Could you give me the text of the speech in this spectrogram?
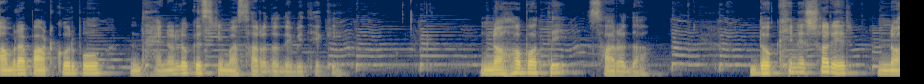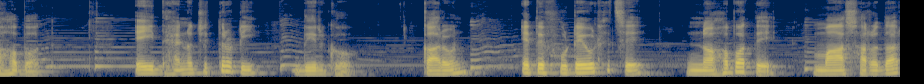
আমরা পাঠ করব ধ্যানলোকে শ্রীমা সারদা দেবী থেকে নহবতে সারদা দক্ষিণেশ্বরের নহবত এই ধ্যানচিত্রটি দীর্ঘ কারণ এতে ফুটে উঠেছে নহবতে মা সারদার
